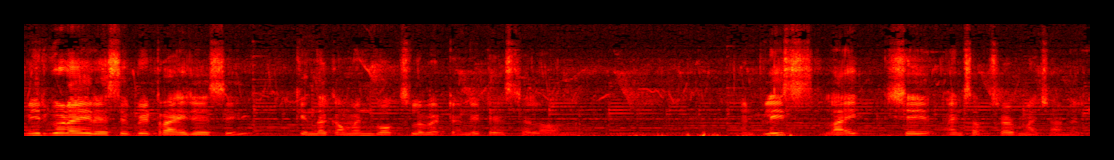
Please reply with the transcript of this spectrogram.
మీరు కూడా ఈ రెసిపీ ట్రై చేసి కింద కమెంట్ బాక్స్లో పెట్టండి టేస్ట్ ఎలా ఉందో. And please like share and subscribe my channel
